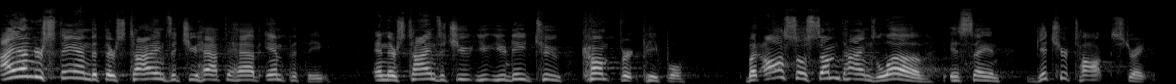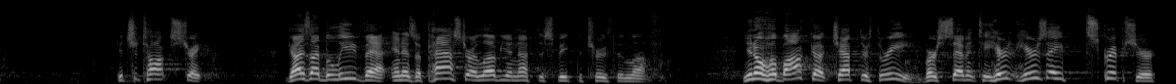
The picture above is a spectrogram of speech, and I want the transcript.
I understand that there's times that you have to have empathy and there's times that you, you, you need to comfort people. But also, sometimes love is saying, get your talk straight. Get your talk straight. Guys, I believe that. And as a pastor, I love you enough to speak the truth in love. You know, Habakkuk chapter 3, verse 17. Here, here's a scripture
